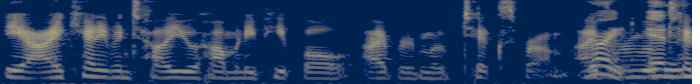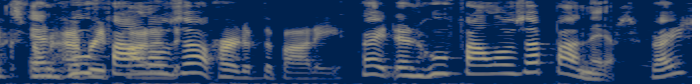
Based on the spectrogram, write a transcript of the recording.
yeah, I can't even tell you how many people I've removed ticks from. I've Right, removed and- ticks from every part of, the, part of the body. right, and who follows up on that, right?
